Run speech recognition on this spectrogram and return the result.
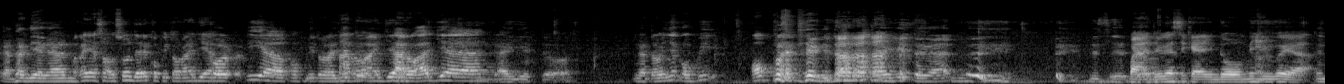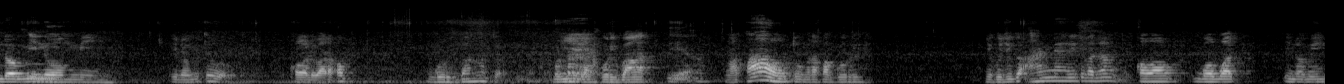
kata dia kan. makanya asal-usul dari kopi toraja Ko- iya kopi itu aja Taruh tuh, aja. taruh aja kayak gitu nggak taunya kopi oplet ya ditaruh kayak gitu kan Banyak juga sih kayak Indomie juga ya. Indomie. Indomie. Indomie tuh kalau di warkop gurih banget ya. Bener Iya. lah gurih banget. iya Nggak tahu tuh kenapa gurih. Ya gue juga aneh itu kadang kalau gua buat Indomie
